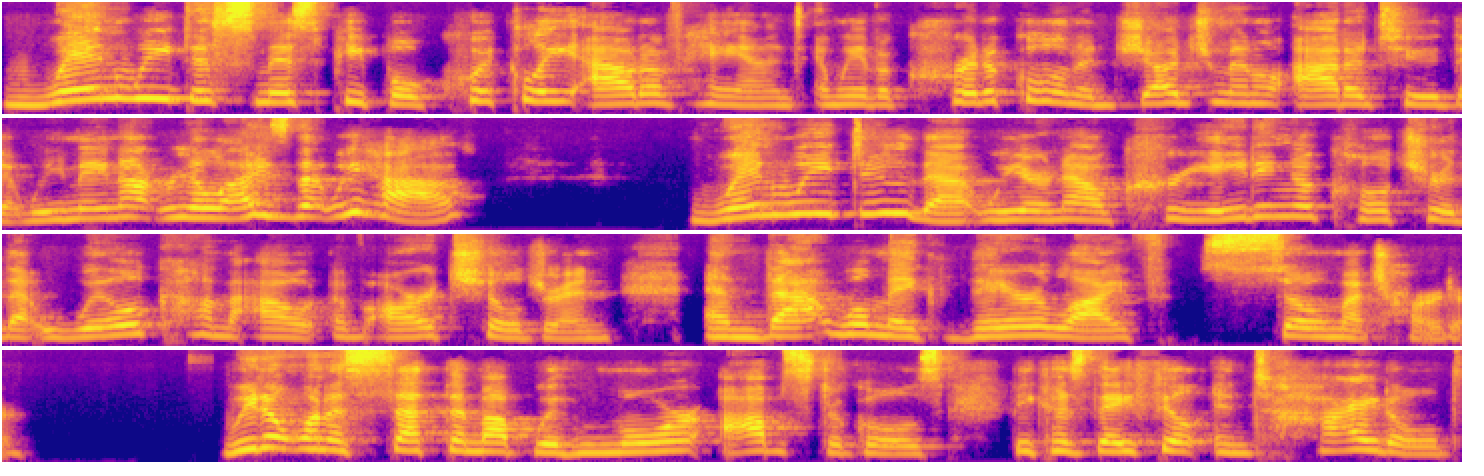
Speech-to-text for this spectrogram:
When we dismiss people quickly out of hand and we have a critical and a judgmental attitude that we may not realize that we have, when we do that, we are now creating a culture that will come out of our children, and that will make their life so much harder. We don't want to set them up with more obstacles because they feel entitled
